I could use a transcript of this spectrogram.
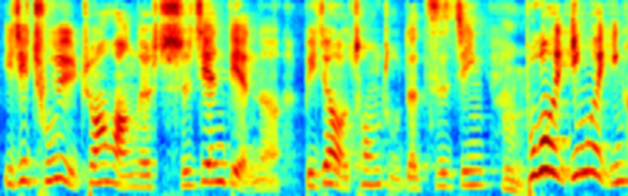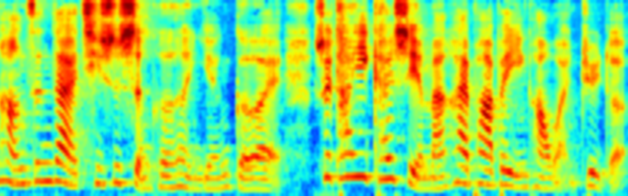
以及处理装潢的时间点呢，比较有充足的资金。嗯。不过因为银行增贷其实审核很严格，哎，所以他一开始也蛮害怕被银行婉拒的。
